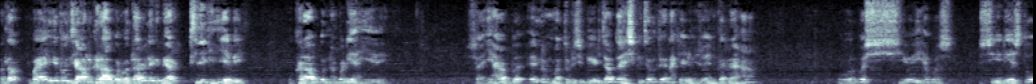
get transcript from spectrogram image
मतलब मैं ये तो ध्यान खराब कर बता रहा हूँ, लेकिन यार ठीक है, ये भी। खराब करना, बढ़िया है, ये भी। सही है एलन में थोड़ी सी भीड़ ज़्यादा है इसके चलते है ना अकेडमी ज्वाइन कर रहे हैं हाँ और बस यही है बस सीरियस तो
